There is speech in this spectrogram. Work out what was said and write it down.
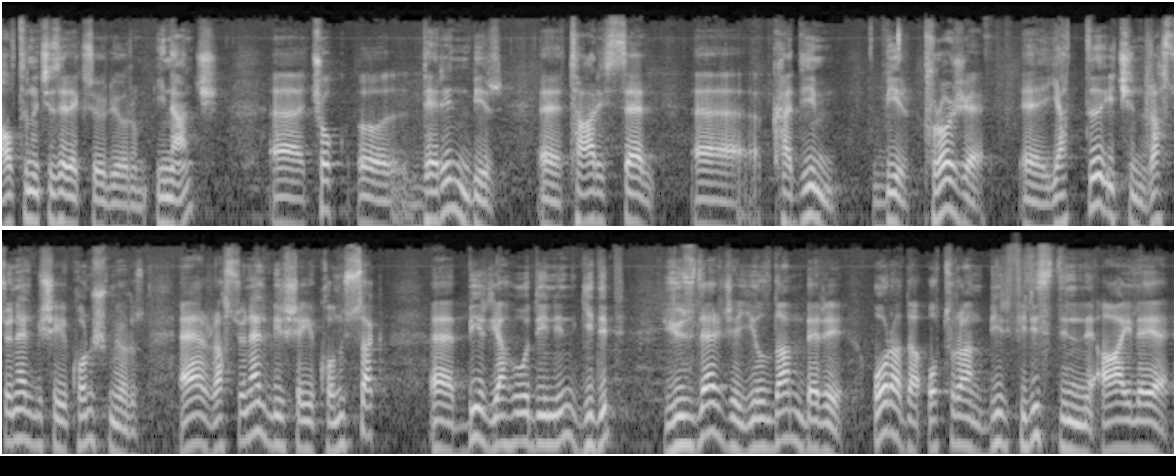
altını çizerek söylüyorum inanç, e, çok e, derin bir e, tarihsel, e, kadim bir proje e, yattığı için rasyonel bir şeyi konuşmuyoruz. Eğer rasyonel bir şeyi konuşsak e, bir Yahudinin gidip yüzlerce yıldan beri orada oturan bir Filistinli aileye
